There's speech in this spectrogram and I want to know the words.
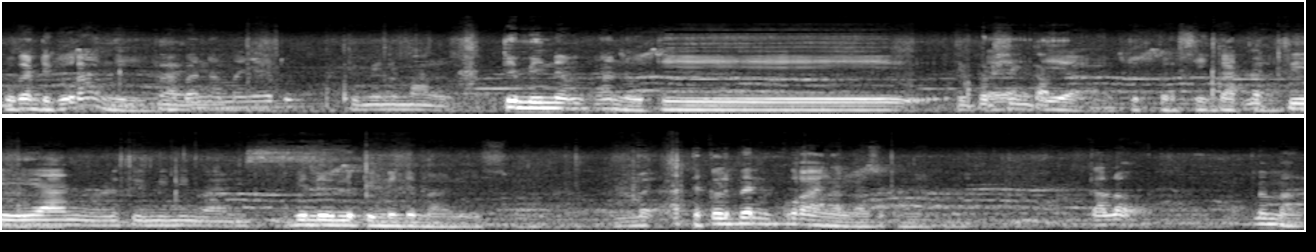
bukan dikurangi apa Banyak. namanya itu Di minimal. di minim anu di Dipersingkat. iya dipersingkat Lebih anu, lebih minimalis. lebih lebih minimalis ada kelebihan kekurangan lah sebenarnya kalau memang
